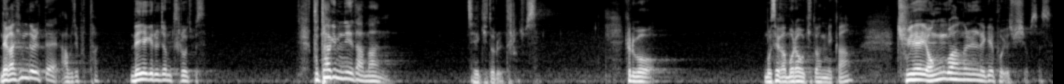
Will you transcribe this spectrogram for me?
내가 힘들 때 아버지 부탁. 내 얘기를 좀 들어주세요. 부탁입니다만 제 기도를 들어주세요. 그리고 모세가 뭐라고 기도합니까? 주의 영광을 내게 보여주시옵소서.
